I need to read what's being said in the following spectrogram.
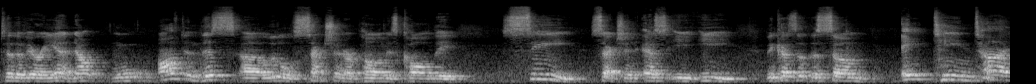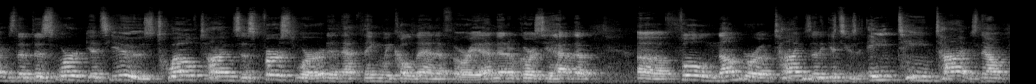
to the very end. Now, often this uh, little section or poem is called the C section, S-E-E, -E, because of the some 18 times that this word gets used. 12 times this first word in that thing we call anaphora. And then, of course, you have the uh, full number of times that it gets used, 18 times. Now,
